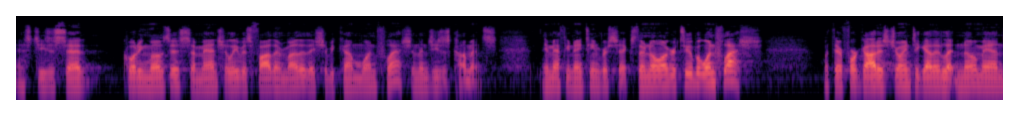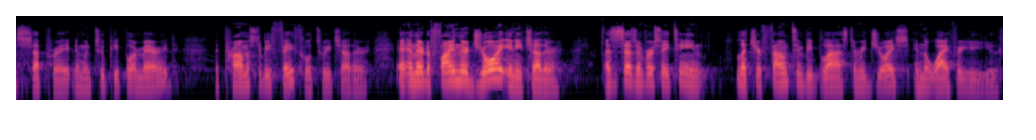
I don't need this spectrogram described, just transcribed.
As Jesus said, quoting Moses, a man shall leave his father and mother, they shall become one flesh. And then Jesus comments in Matthew 19, verse 6 they're no longer two, but one flesh. What therefore God has joined together, let no man separate. And when two people are married, they promise to be faithful to each other. And they're to find their joy in each other. As it says in verse 18, let your fountain be blessed and rejoice in the wife of your youth.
